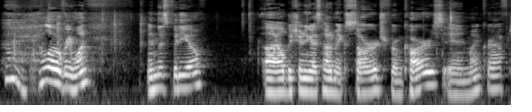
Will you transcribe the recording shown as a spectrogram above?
Hello everyone. In this video, uh, I'll be showing you guys how to make Sarge from Cars in Minecraft.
